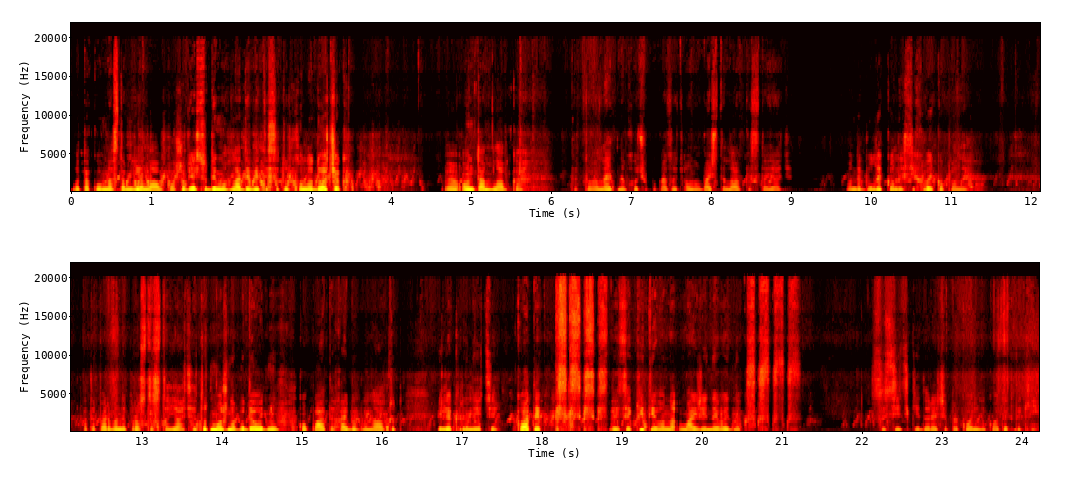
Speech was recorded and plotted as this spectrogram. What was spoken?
Отако, в нас там є лавка. Щоб я сюди могла дивитися. Тут холодочок. Е, Он там лавка. Та туалет не хочу показувати. Оно, бачите, лавки стоять. Вони були колись, їх викопали. А тепер вони просто стоять. А тут можна буде одну вкопати, хай би була тут біля криниці. Котик, кс-кс-кс-кс. Дивіться, кіт його майже не видно. Кс-кс-кс-кс. Сусідський, до речі, прикольний котик такий.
